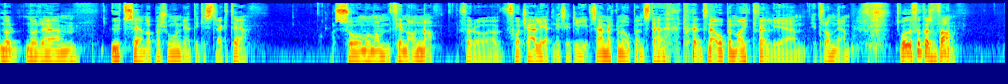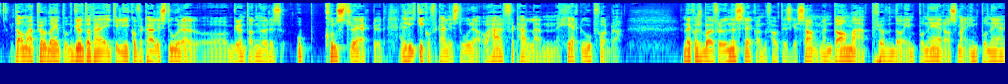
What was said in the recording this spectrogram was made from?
når, når um, utseende og personlighet ikke strekker til, så må man finne annet for å få kjærligheten i sitt liv. Så jeg meldte meg opp en sted, på en sånn open mic-kveld i, eh, i, Trondheim. Og det funka som faen. Da må jeg prøve å Grunnen til at jeg ikke liker å fortelle historier, og grunnen til at den høres oppkonstruert ut Jeg liker ikke å fortelle historier, og her forteller jeg den helt uoppfordra. Det er kanskje bare for å understreke at den faktisk er sann, men dama jeg prøvde å imponere, og som jeg,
